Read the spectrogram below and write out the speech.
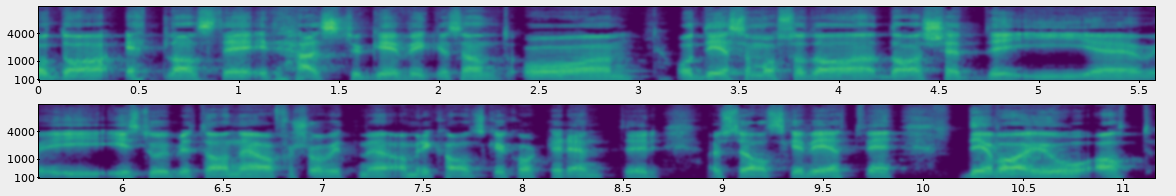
Og da et eller annet sted It has to give, ikke sant. Og, og det som også da, da skjedde i, eh, i, i, Storbritannia, og for så vidt med amerikanske korte renter, australske vet vi, det var jo at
